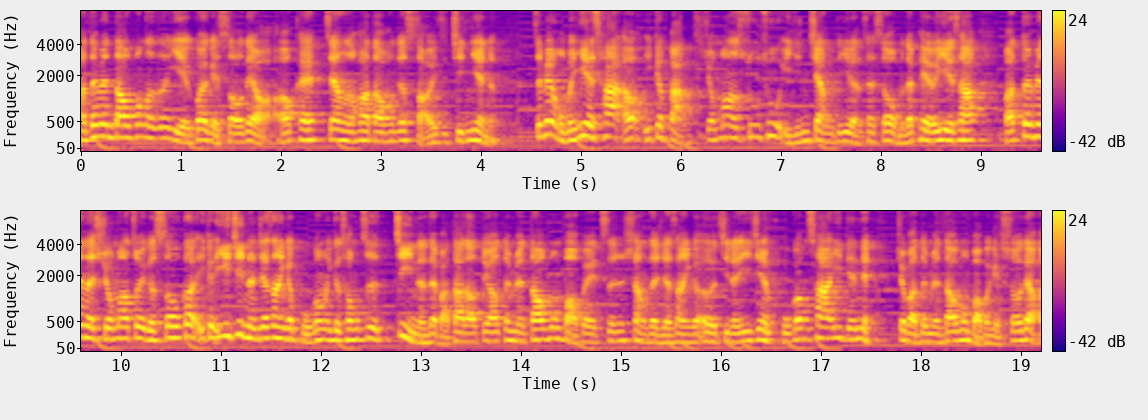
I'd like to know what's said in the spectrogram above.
把对面刀锋的这个野怪给收掉。OK，这样的话刀锋就少一只经验了。这边我们夜叉哦，一个榜熊猫的输出已经降低了，这时候我们再配合夜叉，把对面的熊猫做一个收割，一个一技能加上一个普攻，一个冲刺技能，再把大刀丢到对面刀锋宝贝身上，再加上一个二技能一技能普攻，差一点点就把对面刀锋宝贝给收掉。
